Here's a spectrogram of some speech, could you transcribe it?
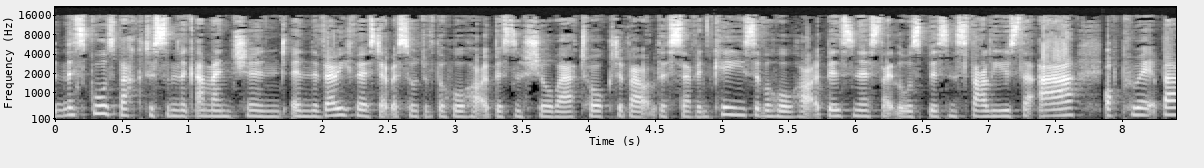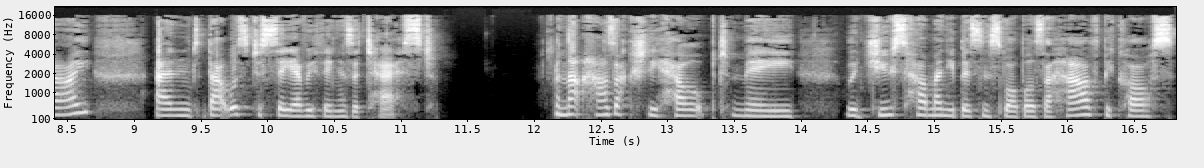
this goes back to something I mentioned in the very first episode of the Wholehearted Business Show where I talked about the seven keys of a wholehearted business, like those business values that I operate by. And that was to see everything as a test. And that has actually helped me reduce how many business wobbles I have because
